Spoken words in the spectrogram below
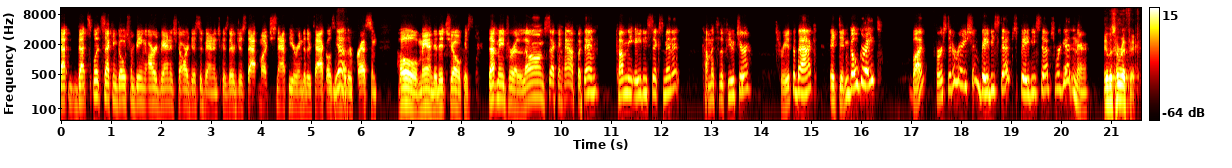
that that split second goes from being our advantage to our disadvantage because they're just that much snappier into their tackles and Yeah. into their press. And oh man, did it show? Because that made for a long second half. But then come the 86th minute, coming to the future, three at the back. It didn't go great, but first iteration, baby steps, baby steps. We're getting there. It was horrific.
